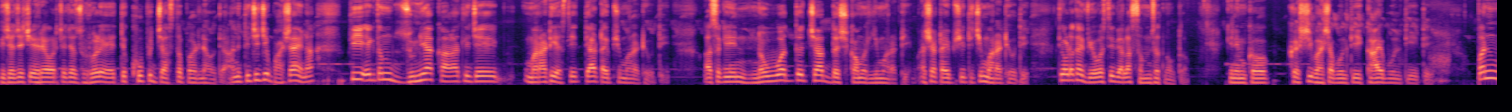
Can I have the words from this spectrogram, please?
तिच्या जे चेहऱ्यावरच्या ज्या झुरळे आहेत ते खूपच जास्त पडल्या होत्या. आणि तिची जी भाषा आहे ना ती एकदम जुन्या काळातली जे मराठी असते त्या टाईपची मराठी होती. असं की नव्वदच्या दशकामधली मराठी अशा टाईपची तिची मराठी होती. तेवढं काही व्यवस्थित याला समजत नव्हतं. की नेमकं कशी भाषा बोलते काय बोलते ते. पण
